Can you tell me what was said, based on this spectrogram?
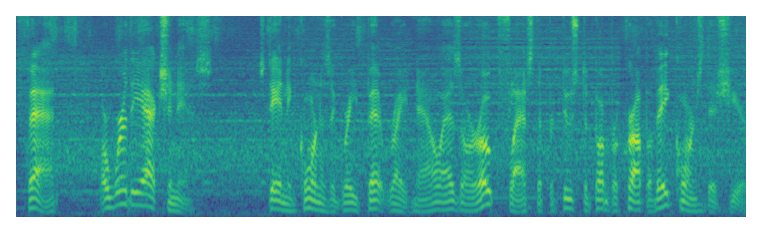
fat, or where the action is. Standing corn is a great bet right now, as are oak flats that produced a bumper crop of acorns this year.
